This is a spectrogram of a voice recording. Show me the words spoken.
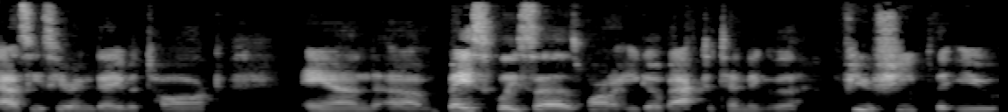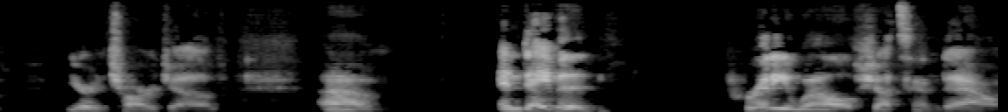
as he's hearing David talk, and um, basically says, "Why don't you go back to tending the few sheep that you you're in charge of?" Um, and David pretty well shuts him down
